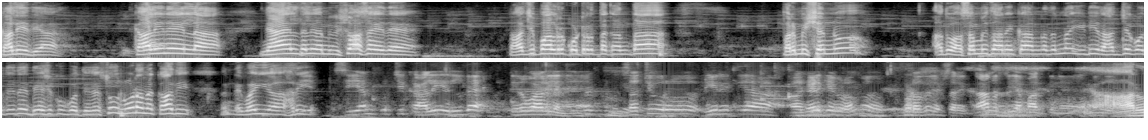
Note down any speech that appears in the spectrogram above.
ಖಾಲಿ ಇದೆಯಾ? ಖಾಲಿನೇ ಇಲ್ಲ. ನ್ಯಾಯಾಲಯದಲ್ಲಿ ನಮಗೆ ವಿಶ್ವಾಸ ಇದೆ. ರಾಜ್ಯಪಾಲರು ಕೊಟ್ಟಿರ್ತಕ್ಕಂಥ ಪರ್ಮಿಷನ್ನು ಅದು ಅಸಂವಿಧಾನಿಕ ಅನ್ನೋದನ್ನ ಇಡೀ ರಾಜ್ಯ ಗೊತ್ತಿದೆ ದೇಶಕ್ಕೂ ಗೊತ್ತಿದೆ. ಸೊ ನೋಡೋಣ ಕಾದಿ ವೈ ಹರಿ. ಸಿ ಎಂ ಕುರ್ಚಿ ಖಾಲಿ ಇಲ್ಲದೆ ಇರುವಾಗ್ಲೇನೆ ಸಚಿವರು ಈ ರೀತಿಯ ಹೇಳಿಕೆಗಳನ್ನು ಕೊಡೋದು ಸರಿ? ನಾನು ಸಿ ಎಂ ಆಗ್ತೀನಿ. ಯಾರು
